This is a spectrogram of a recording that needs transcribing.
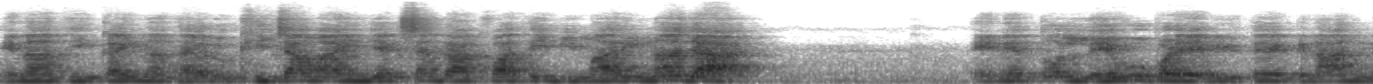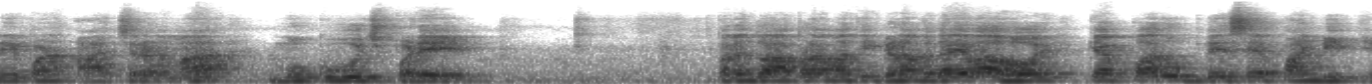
એનાથી કઈ ન થાય. ઓલું ખીચામાં ઇન્જેક્શન રાખવાથી બીમારી ન જાય. એને તો લેવું પડે એવી રીતે જ્ઞાનને પણ આચરણમાં મૂકવું જ પડે. પરંતુ આપણામાંથી ઘણા બધા એવા હોય કે પર ઉપદેશે પાંડિત્ય.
